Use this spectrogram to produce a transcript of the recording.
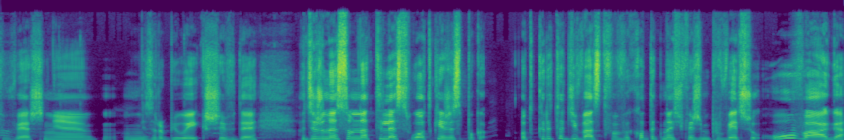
tu, wiesz, nie, nie zrobiły jej krzywdy. Chociaż one są na tyle słodkie, że spoko... Odkryto dziwactwo, wychodek na świeżym powietrzu. Uwaga!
